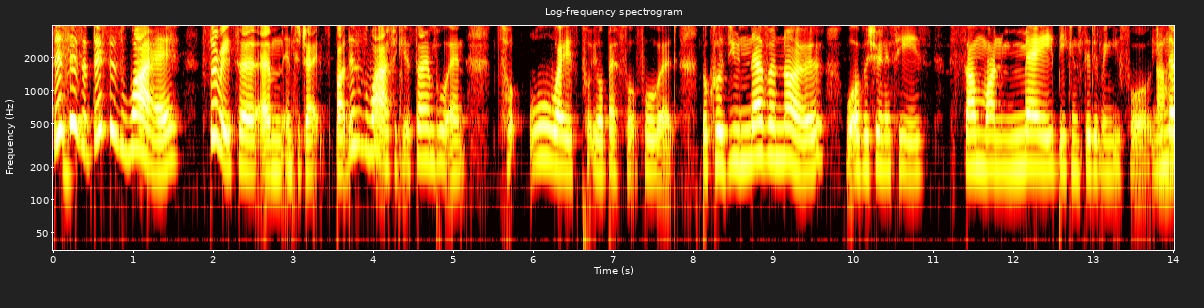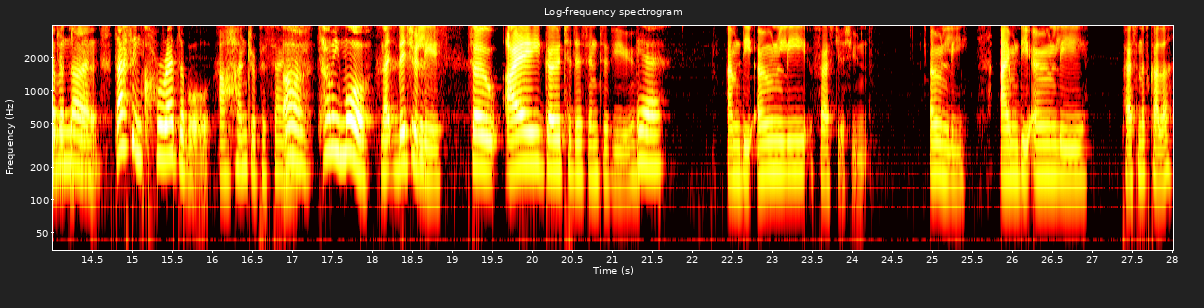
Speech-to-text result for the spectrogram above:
This is this is why. Sorry to um, interject, but this is why I think it's so important to always put your best foot forward because you never know what opportunities someone may be considering you for. You A never know. That's incredible. A hundred percent. Oh, tell me more. Like literally. is- So I go to this interview. Yeah. I'm the only first year student. Only. I'm the only person of color.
